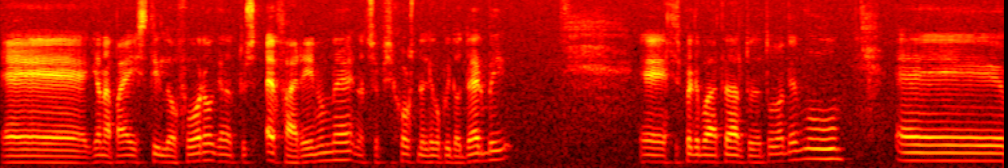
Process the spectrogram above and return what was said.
ε, για να πάει στη λεωφόρο για να τους εφαρρύνουν, να τους εψυχώσουν λίγο πριν το ντέρμπι ε, στις 5 παρατέταρτο το ραντεβού. Ε,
